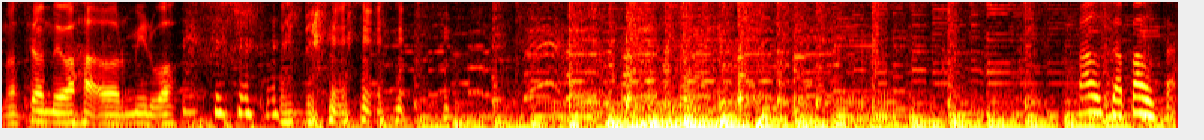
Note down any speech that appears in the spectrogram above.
no sé dónde vas a dormir vos. Pausa, pausa.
